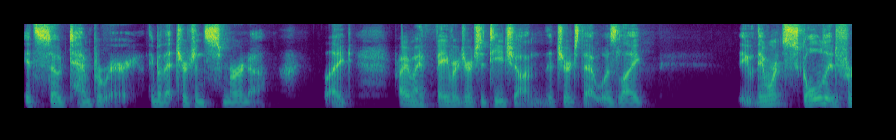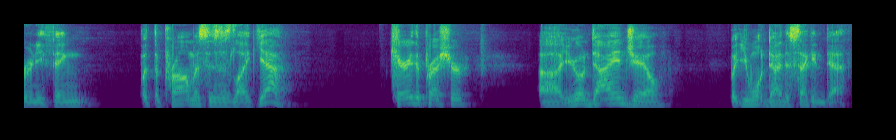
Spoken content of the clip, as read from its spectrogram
it's so temporary. Think about that church in Smyrna. Like, probably my favorite church to teach on. The church that was like, they- weren't scolded for anything, but the promise is, is like, yeah, carry the pressure. Uh, you're going to die in jail, but you won't die the second death.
